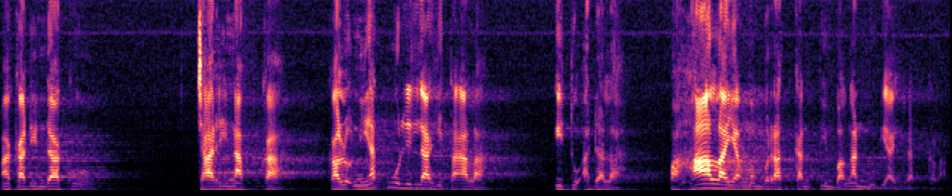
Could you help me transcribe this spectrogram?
Maka dindaku, cari nafkah. Kalau niatmu lillahi ta'ala, itu adalah pahala yang memberatkan timbanganmu di akhirat kelak.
